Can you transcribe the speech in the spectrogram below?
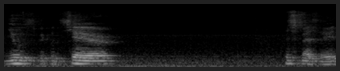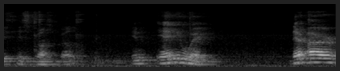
use, we could share his message, his gospel in any way. There are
